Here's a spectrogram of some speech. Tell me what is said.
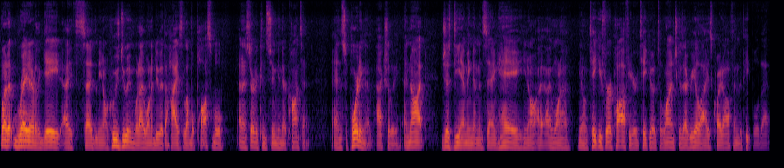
But right out of the gate, I said, you know, who's doing what I want to do at the highest level possible? And I started consuming their content and supporting them actually, and not just DMing them and saying, hey, you know, I, I want to, you know, take you for a coffee or take you out to lunch because I realize quite often the people that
